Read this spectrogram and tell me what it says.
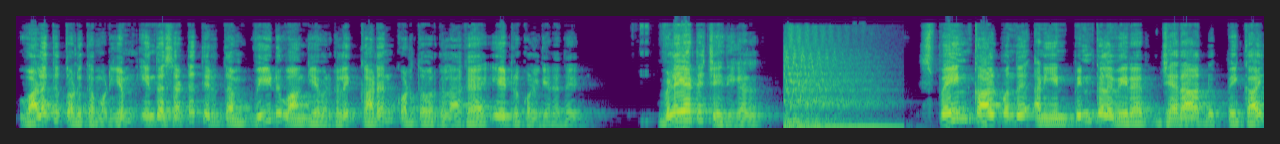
வழக்கு தொடுக்க முடியும். இந்த சட்ட திருத்தம் வீடு வாங்கியவர்களை கடன் கொடுத்தவர்களாக ஏற்றுக்கொள்கிறது. விளையாட்டுச் செய்திகள். ஸ்பெயின் கால்பந்து அணியின் பின்கள வீரர் ஜெரார்டு பிகாய்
